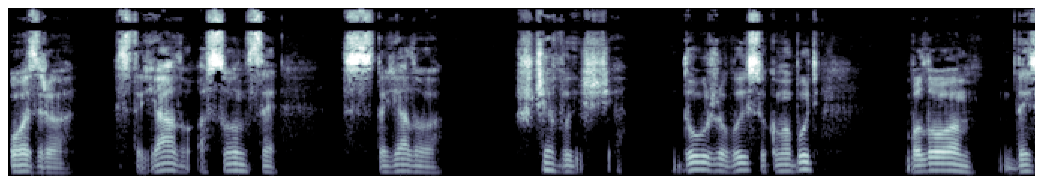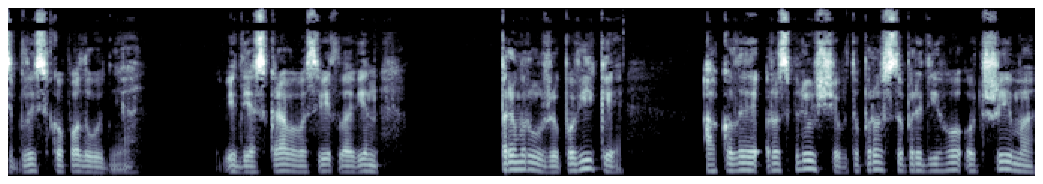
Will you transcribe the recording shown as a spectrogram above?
Озеро стояло, а сонце стояло ще вище, дуже високо, мабуть, було десь близько полудня. Від яскравого світла він примружив повіки, а коли розплющив, то просто перед його очима,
